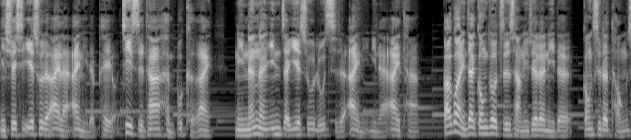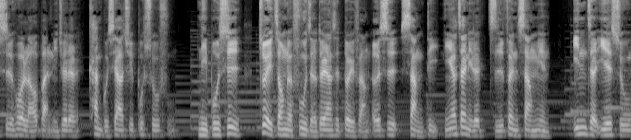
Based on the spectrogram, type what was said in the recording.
你学习耶稣的爱来爱你的配偶，即使他很不可爱，你能不能因着耶稣如此的爱你，你来爱他？包括你在工作职场，你觉得你的公司的同事或老板，你觉得看不下去、不舒服，你不是最终的负责对象是对方，而是上帝。你要在你的职分上面，因着耶稣，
